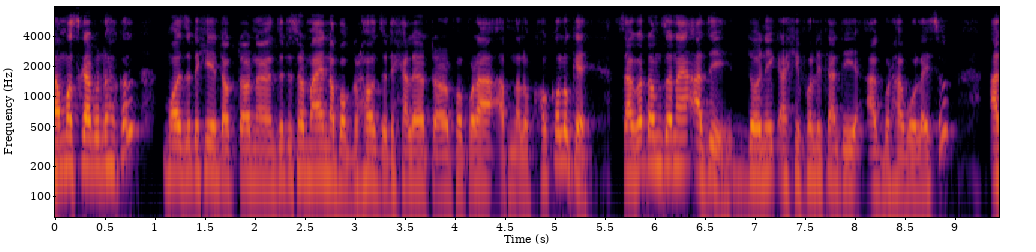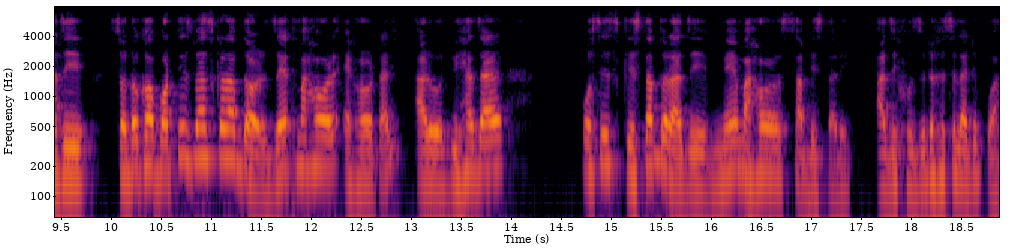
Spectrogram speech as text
নমস্কাৰ বন্ধুসকল, মই জ্যোতিষী ডক্টৰ নয়নজ্যোতি শৰ্মাই নৱগ্ৰহ জ্যোতিষালয়ৰ তৰফৰ পৰা আপোনালোক সকলোকে স্বাগতম জনাই আজি দৈনিক ৰাশিফল ইত্যাদি আগবঢ়াব ওলাইছোঁ। আজি চৈধ্যশ বত্ৰিছ ভাস্কৰাব্দৰ জেঠ মাহৰ এঘাৰ তাৰিখ আৰু দুহেজাৰ পঁচিছ খ্ৰীষ্টাব্দৰ আজি মে' মাহৰ ছাব্বিছ তাৰিখ। আজি সূৰ্যোদয় হৈছিল ৰাতিপুৱা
